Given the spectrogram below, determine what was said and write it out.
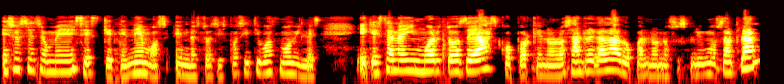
esos SMS que tenemos en nuestros dispositivos móviles y que están ahí muertos de asco porque nos los han regalado cuando nos suscribimos al plan,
